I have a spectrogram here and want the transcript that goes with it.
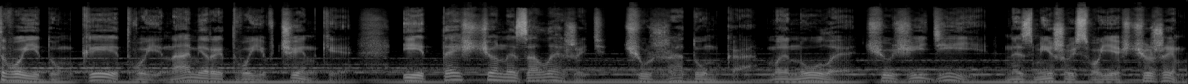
твої думки, твої наміри, твої вчинки, і те, що не залежить, чужа думка, минуле, чужі дії. Не змішуй своє з чужим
